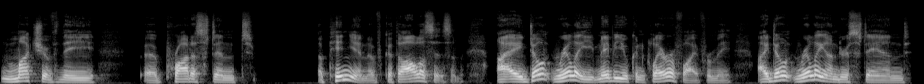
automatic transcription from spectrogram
much of the uh, Protestant opinion of Catholicism, I don't really, maybe you can clarify for me, I don't really understand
